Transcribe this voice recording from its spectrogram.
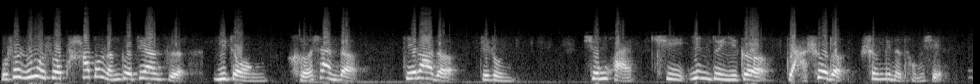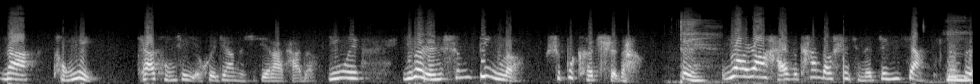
我说，如果说他都能够这样子一种和善的、接纳的这种胸怀去应对一个假设的生病的同学，那同理，其他同学也会这样子去接纳他的，因为一个人生病了是不可耻的。对，要让孩子看到事情的真相，就是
